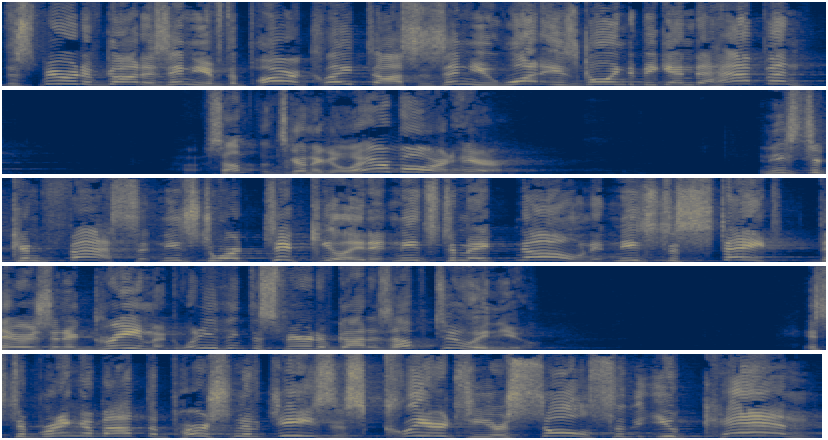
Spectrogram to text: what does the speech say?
The Spirit of God is in you. If the Parakletos is in you, what is going to begin to happen? Something's going to go airborne here. It needs to confess, it needs to articulate, it needs to make known, it needs to state there's an agreement. What do you think the Spirit of God is up to in you? It's to bring about the person of Jesus clear to your soul so that you can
